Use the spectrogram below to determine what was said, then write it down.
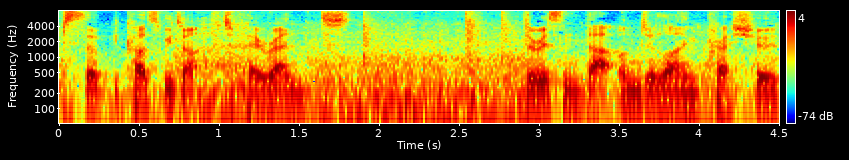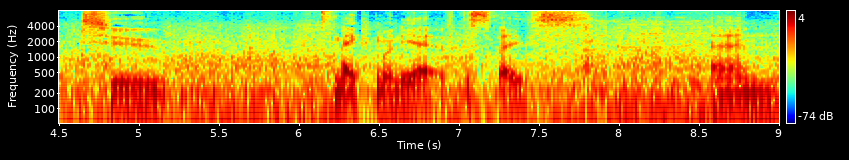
so, because we don't have to pay rent, there isn't that underlying pressure to make money out of the space. Um,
